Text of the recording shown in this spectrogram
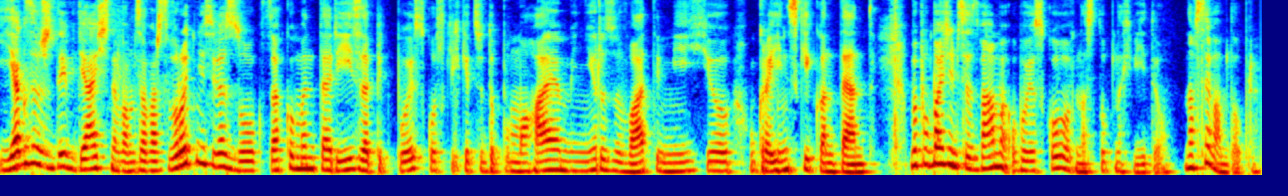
І як завжди, вдячна вам за ваш зворотній зв'язок, за коментарі, за підписку, оскільки це допомагає мені розвивати мій е, український контент. Ми побачимося з вами обов'язково в наступних відео. На все вам добре!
